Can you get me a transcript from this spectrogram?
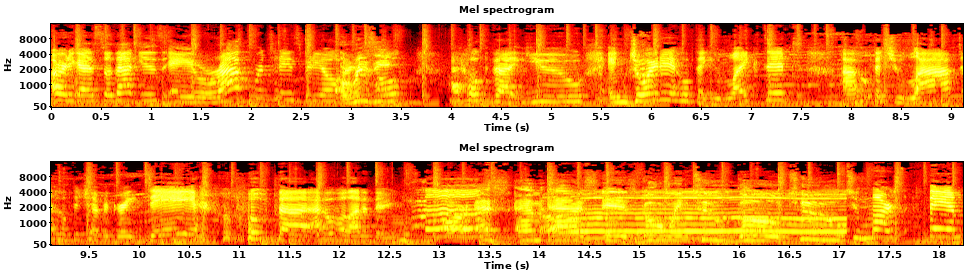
Alrighty guys, so that is a wrap for today's video. I Rizzy. hope, I hope that you enjoyed it. I hope that you liked it. I hope that you laughed. I hope that you have a great day. I hope that, I hope a lot of things. Our SMS is going to go to oh. To Mars fam.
